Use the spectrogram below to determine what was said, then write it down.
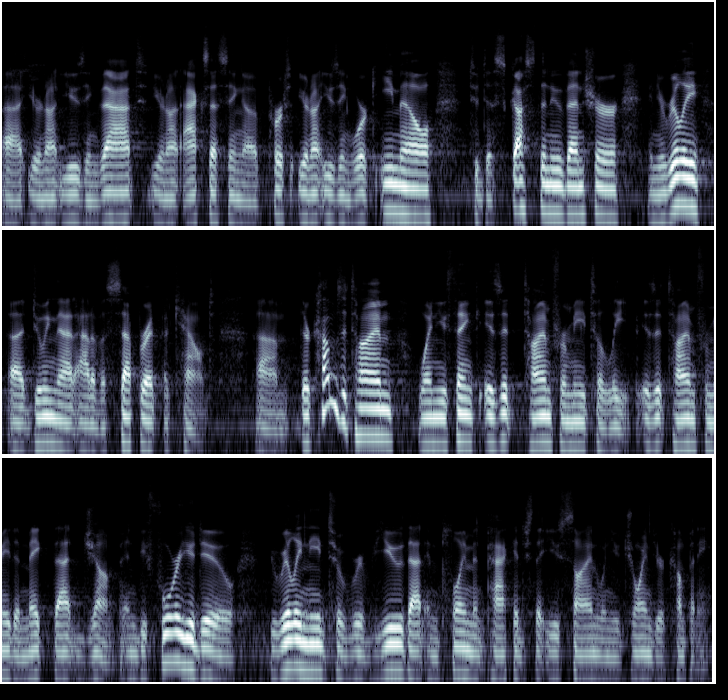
uh, you're not using that. You're not accessing a person. You're not using work email to discuss the new venture, and you're really uh, doing that out of a separate account. Um, there comes a time when you think, is it time for me to leap? Is it time for me to make that jump? And before you do, you really need to review that employment package that you signed when you joined your company.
